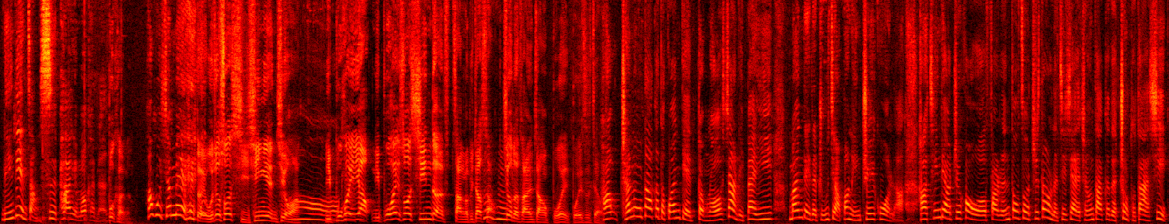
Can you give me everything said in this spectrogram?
联电涨四趴，有没有可能？不可能。啊，我下面对我就说喜新厌旧啊，你不会要，你不会说新的涨得比较少，旧的反而涨，不会不会是这样。好，成龙大哥的观点懂了。下礼拜一 Monday 的主角帮您追过了。好，清掉之后哦，法人动作知道了。接下来成龙大哥的重头大戏，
